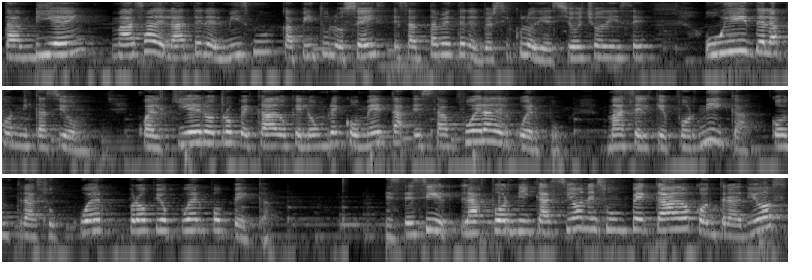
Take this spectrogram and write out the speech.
también más adelante en el mismo capítulo 6, exactamente en el versículo 18 dice, huid de la fornicación. Cualquier otro pecado que el hombre cometa está fuera del cuerpo, mas el que fornica contra su propio cuerpo peca. Es decir, la fornicación es un pecado contra Dios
